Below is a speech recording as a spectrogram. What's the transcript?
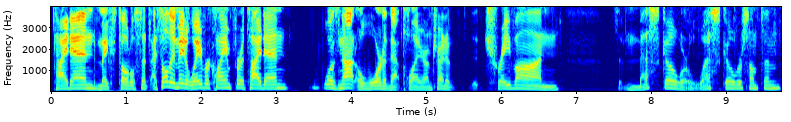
Tight end makes total sense. I saw they made a waiver claim for a tight end. Was not awarded that player. I'm trying to Trevon. Was it Mesco or Wesco or something?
